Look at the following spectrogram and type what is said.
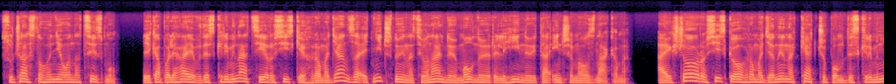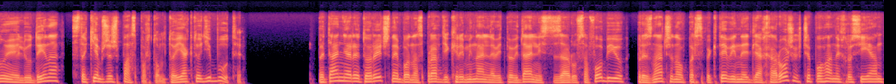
сучасного неонацизму, яка полягає в дискримінації російських громадян за етнічною, національною, мовною, релігійною та іншими ознаками. А якщо російського громадянина кетчупом дискримінує людина з таким же ж паспортом, то як тоді бути? Питання риторичне, бо насправді кримінальна відповідальність за русофобію призначена в перспективі не для хороших чи поганих росіян,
